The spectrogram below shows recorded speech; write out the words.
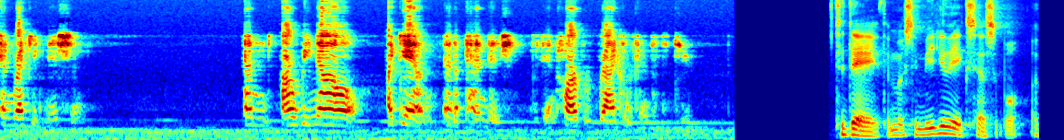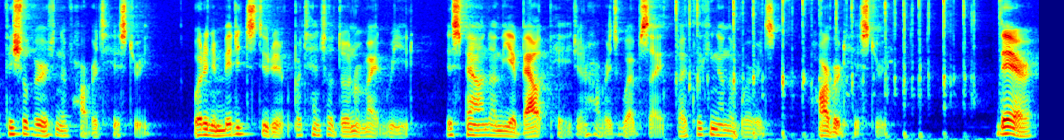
and recognition? And are we now, again, an appendage within Harvard Radcliffe Institute? Today, the most immediately accessible, official version of Harvard's history, what an admitted student or potential donor might read, is found on the About page on Harvard's website by clicking on the words Harvard History. There,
